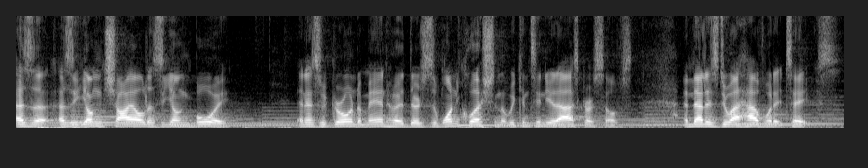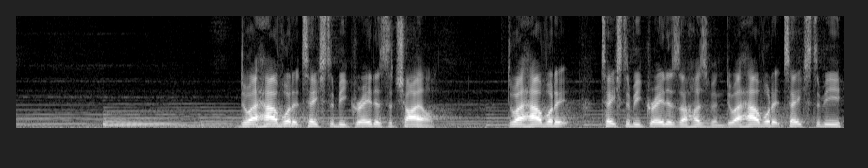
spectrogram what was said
As a, as a young child, as a young boy, and as we grow into manhood, there's one question that we continue to ask ourselves, and that is Do I have what it takes? Do I have what it takes to be great as a child? Do I have what it takes to be great as a husband? Do I have what it takes to be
